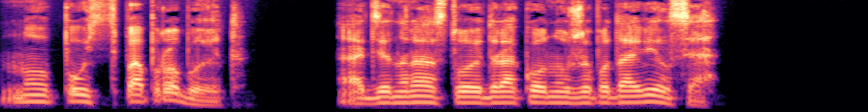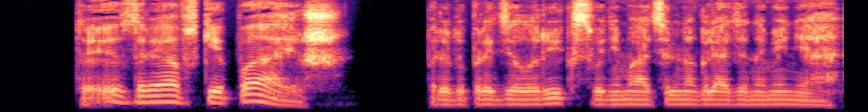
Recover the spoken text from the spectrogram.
Ну, пусть попробует. Один раз твой дракон уже подавился. Ты зря вскипаешь, предупредил Рикс, внимательно глядя на меня.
